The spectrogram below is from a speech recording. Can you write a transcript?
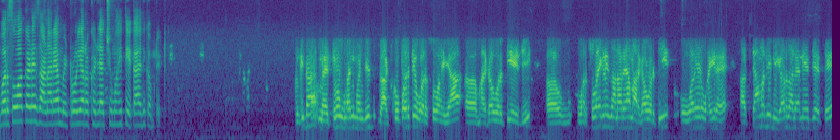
वर्सोवाकडे जाणाऱ्या मेट्रो या रखडल्याची माहिती आहे. काय अधिक अपडेट अंकिता मेट्रो वन म्हणजेच घाटकोपर ते वर्सोवा या मार्गावरती आहे जी. वर्सोवाकडे जाणाऱ्या मार्गावरती ओव्हरहेड वायर आहे. त्यामध्ये बिघाड झाल्याने जे ते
